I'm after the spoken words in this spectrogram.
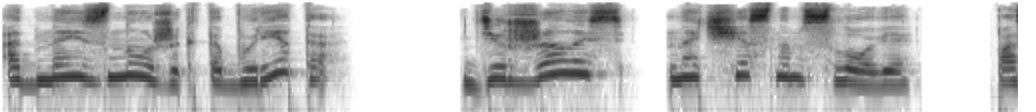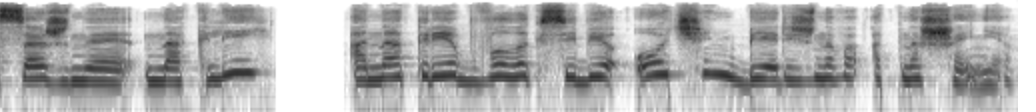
одна из ножек табурета держалась на честном слове, посаженная на клей она требовала к себе очень бережного отношения.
